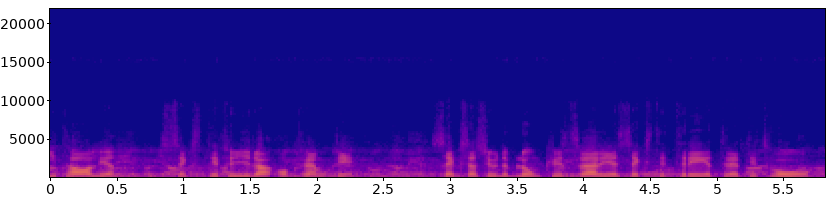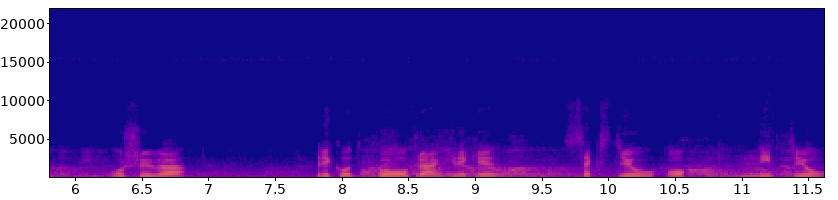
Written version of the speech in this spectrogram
Italien 64 och 50. Sexa Sune Blomqvist Sverige 63,32. och sjua Pricotco Frankrike 60 och 90.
